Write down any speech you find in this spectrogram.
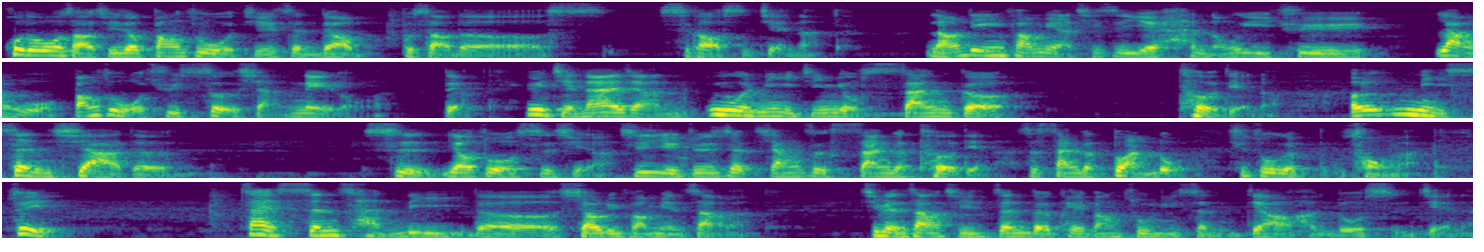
或多或少其实都帮助我节省掉不少的思思考时间呢、然后另一方面啊，其实也很容易去让我帮助我去设想内容啊，对啊，因为简单来讲，因为你已经有三个特点了，而你剩下的是要做的事情啊，其实也就是将这三个特点啊，这三个段落去做个补充嘛。所以在生产力的效率方面上啊。基本上其实真的可以帮助你省掉很多时间的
